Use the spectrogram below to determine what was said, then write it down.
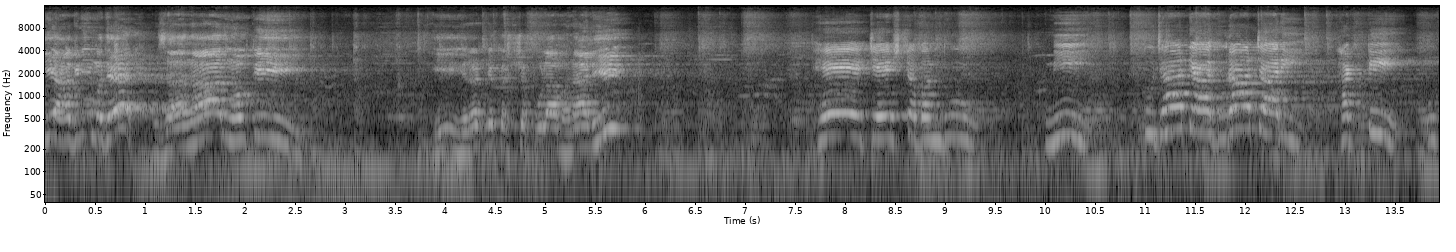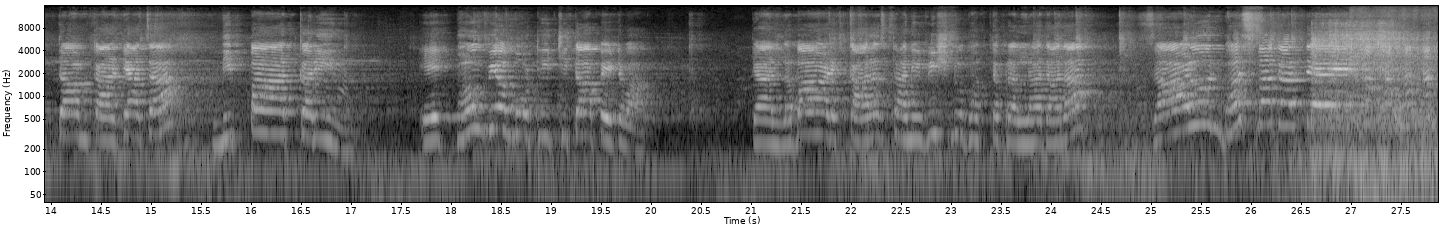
ती अग्नीमध्ये जळणार नव्हती. ही हिरण्य कश्यपूला म्हणाली हे ज्येष्ठ बंधू मी तुझ्या त्या दुराचारी हट्टी उत्तम कार्ट्याचा निपात करीन. एक भव्य मोठी चिता पेटवा त्या लबाड कारस्थानी विष्णू भक्त प्रल्हादाला जाळून भस्म करते.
